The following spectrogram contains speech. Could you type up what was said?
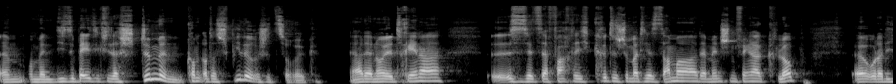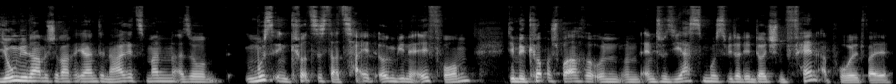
Ähm, und wenn diese Basics wieder stimmen, kommt auch das Spielerische zurück. Ja, der neue Trainer ist es jetzt der fachlich kritische Matthias Sammer, der Menschenfänger Klopp äh, oder die jungdynamische Variante Nagelsmann. Also muss in kürzester Zeit irgendwie eine Elf formen, die mit Körpersprache und, und Enthusiasmus wieder den deutschen Fan abholt, weil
